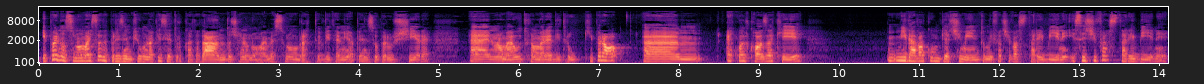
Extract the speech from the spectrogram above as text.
e poi non sono mai stata per esempio una che si è truccata tanto, cioè non ho mai messo un ombretto in vita mia, penso, per uscire, eh, non ho mai avuto una marea di trucchi, però um, è qualcosa che mi dava compiacimento, mi faceva stare bene e se ci fa stare bene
